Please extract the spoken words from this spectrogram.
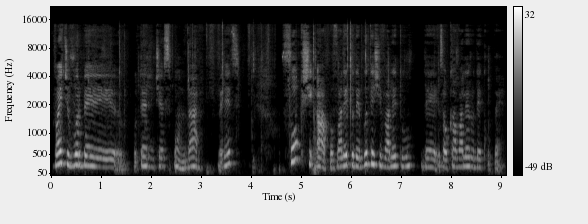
Vai ce vorbe puternice spun, dar, vedeți? Foc și apă, valetul de bâte și valetul de, sau cavalerul de cupe.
